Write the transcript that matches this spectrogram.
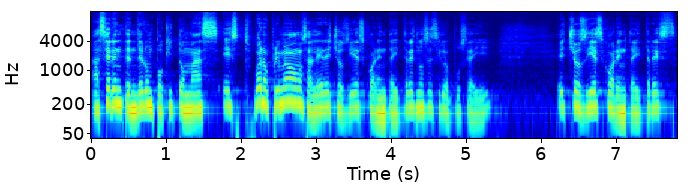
hacer entender un poquito más esto. Bueno, primero vamos a leer Hechos 10, 43, no sé si lo puse ahí. Hechos 10, 43.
